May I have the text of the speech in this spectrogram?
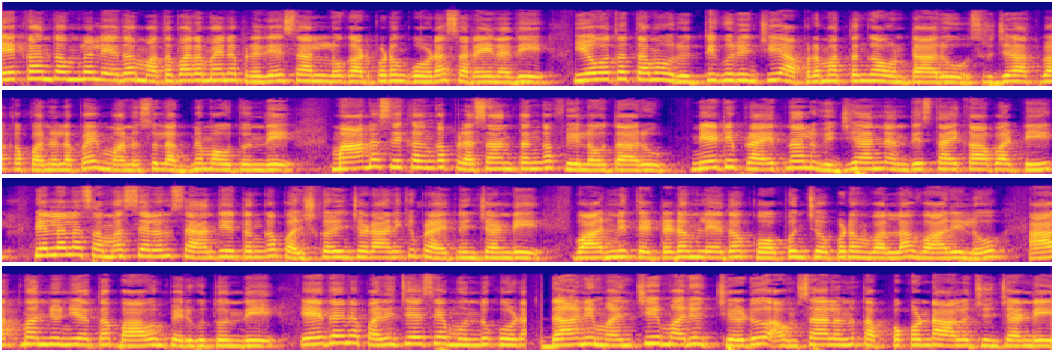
ఏకాంతంలో లేదా మతపరమైన ప్రదేశాలలో గడపడం కూడా సరైనది. యువత తమ వృత్తి గురించి అప్రమత్తంగా ఉంటారు. సృజనాత్మక పనులపై మనసు లగ్నమవుతుంది. మానసికంగా ప్రశాంతంగా ఫీల్ అవుతారు. నేటి ప్రయత్నాలు విజయాన్ని అందిస్తాయి కాబట్టి పిల్లల సమస్యలను శాంతియుతంగా పరిష్కరించడానికి ప్రయత్నించండి. వారిని తిట్టడం లేదా కోపం చూపడం వల్ల వారిలో ఆత్మన్యూన్యత భావం పెరుగుతుంది. ఏదైనా పని చేసే ముందు కూడా దాని మంచి మరియు చెడు అంశాలను తప్పకుండా ఆలోచించండి.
